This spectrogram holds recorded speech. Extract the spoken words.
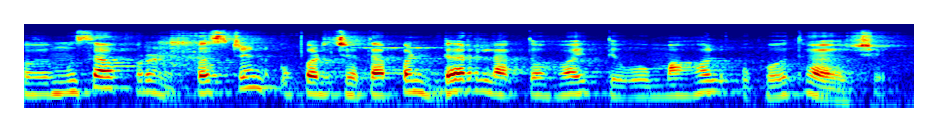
હવે મુસાફરોને બસ સ્ટેન્ડ ઉપર જતાં પણ ડર લાગતો હોય તેવો માહોલ ઊભો થયો છે.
